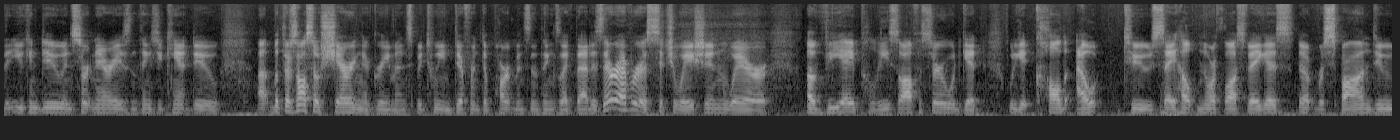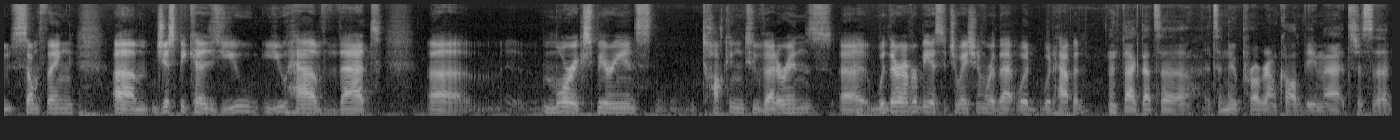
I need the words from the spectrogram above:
that you can do in certain areas and things you can't do. Uh, but there's also sharing agreements between different departments and things like that. Is there ever a situation where a VA police officer would get would get called out to say help North Las Vegas uh, respond to something um, just because you you have that uh, more experience talking to veterans. Uh, would there ever be a situation where that would, would happen? In fact, that's a it's a new program called VMET. It's just a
